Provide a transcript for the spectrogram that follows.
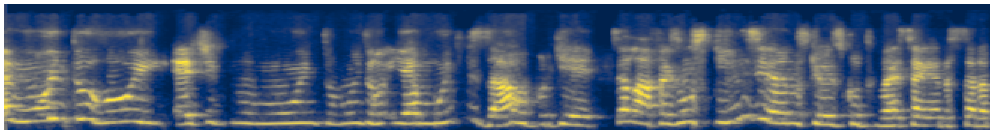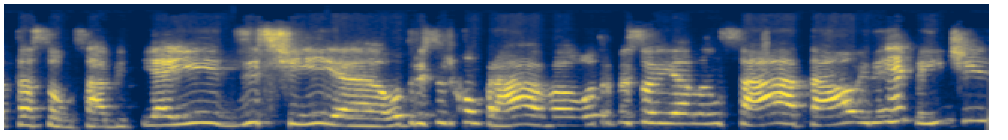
É muito ruim. É tipo muito, muito ruim. E é muito bizarro, porque, sei lá, faz uns 15 anos que eu escuto que vai sair essa adaptação, sabe? E aí desistia, outro estúdio comprava, outra pessoa ia lançar tal, e de repente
